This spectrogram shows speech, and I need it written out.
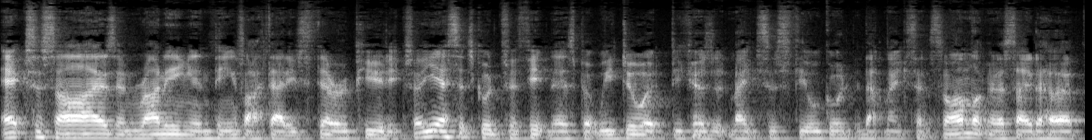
exercise and running and things like that is therapeutic. So yes, it's good for fitness, but we do it because it makes us feel good. that makes sense. So I'm not going to say to her,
